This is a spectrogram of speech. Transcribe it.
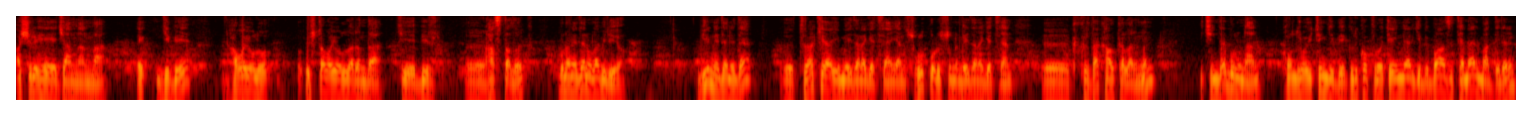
aşırı heyecanlanma e, gibi hava yolu üst hava yollarındaki bir e, hastalık buna neden olabiliyor. Bir nedeni de e, trakeayı meydana getiren yani soluk borusunu meydana getiren e, kıkırdak halkalarının içinde bulunan kondroitin gibi, glikoproteinler gibi bazı temel maddelerin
